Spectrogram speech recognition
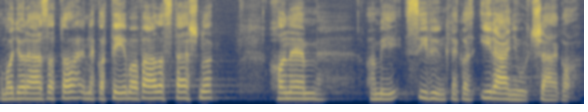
a magyarázata ennek a témaválasztásnak, hanem ami szívünknek az irányultsága,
